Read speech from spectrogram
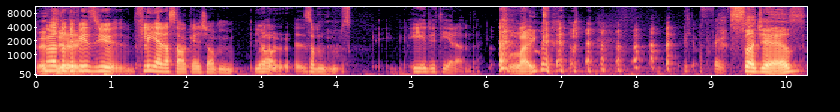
Men vadå, det finns ju flera saker som, jag, som är irriterande. like such as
